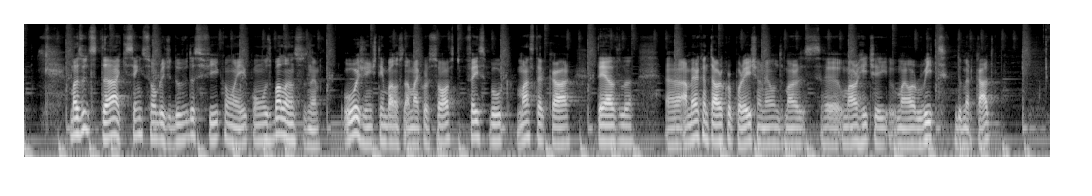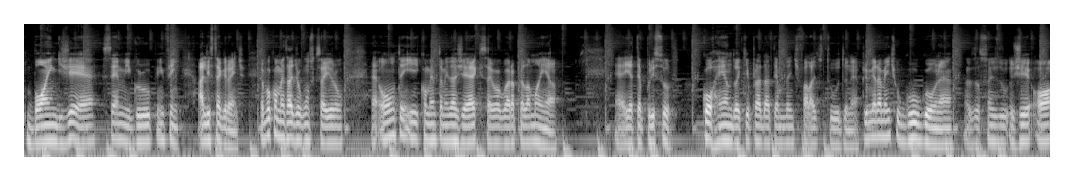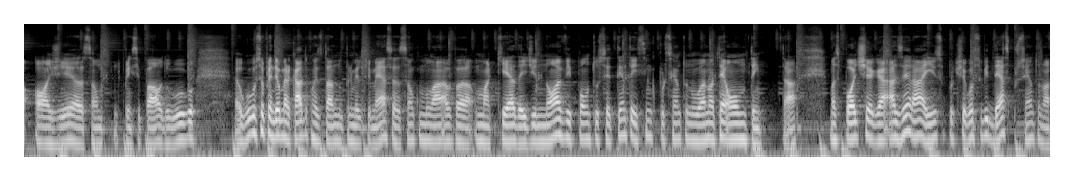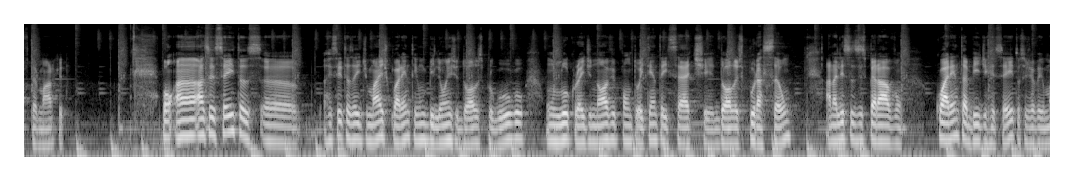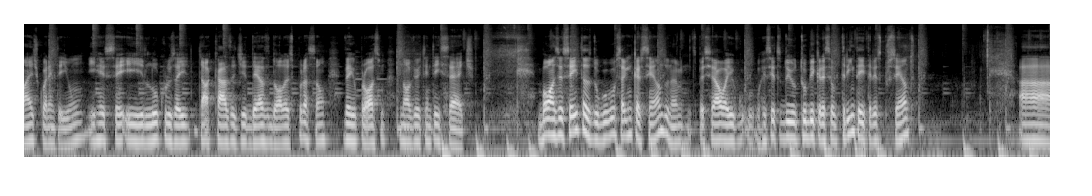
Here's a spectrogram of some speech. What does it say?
Mas o destaque, sem sombra de dúvidas, ficam aí com os balanços, né? Hoje a gente tem balanço da Microsoft, Facebook, Mastercard, Tesla, uh, American Tower Corporation, né, um dos maiores, uh, o maior hit, o maior REIT do mercado, Boeing, GE, Semi Group, enfim, a lista é grande. Eu vou comentar de alguns que saíram é, ontem e comento também da GE que saiu agora pela manhã. É, e até por isso correndo aqui para dar tempo da gente falar de tudo, né? Primeiramente o Google, né? As ações do GOOG, a ação principal do Google. É, o Google surpreendeu o mercado com o resultado no primeiro trimestre, a ação acumulava uma queda de 9,75% no ano até ontem, tá? Mas pode chegar a zerar isso porque chegou a subir 10% no aftermarket. Bom, as receitas uh, receitas aí de mais de 41 bilhões de dólares para o Google, um lucro aí de 9,87 dólares por ação. Analistas esperavam 40 bi de receita, ou seja, veio mais de 41 e, e lucros aí da casa de 10 dólares por ação, veio próximo 9,87. Bom, as receitas do Google seguem crescendo, né? Em especial aí a receita do YouTube cresceu 33%,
